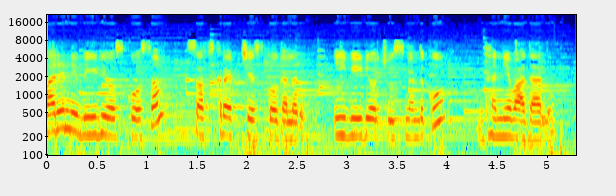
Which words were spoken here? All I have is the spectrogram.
మరిన్ని వీడియోస్ కోసం సబ్స్క్రైబ్ చేసుకోగలరు. ఈ వీడియో చూసినందుకు ధన్యవాదాలు.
